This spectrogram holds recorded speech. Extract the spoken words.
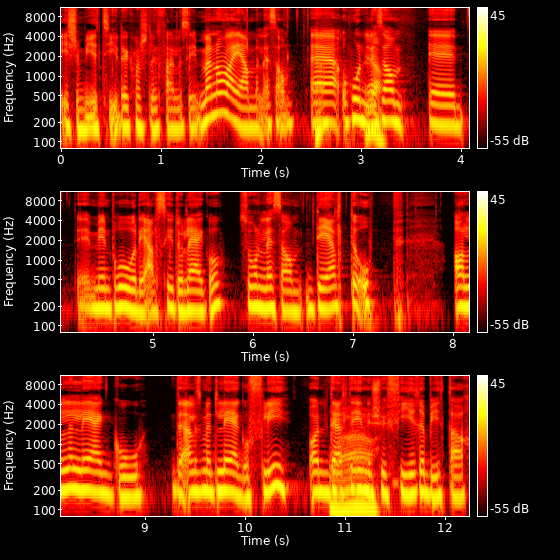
ikke mye tid, det er kanskje litt feil å si, men hun var hjemme, liksom. Eh, hun liksom eh, Min bror de elsket jo Lego, så hun liksom delte opp alle Lego Det er liksom et Lego-fly, og delte Wow. inn i 24 biter,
